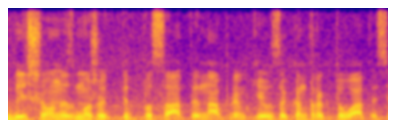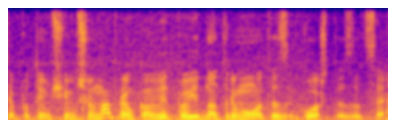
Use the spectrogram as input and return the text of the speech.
більше вони зможуть підписати напрямків, законтрактуватися по тим чи іншим напрямкам, відповідно отримувати кошти за це.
